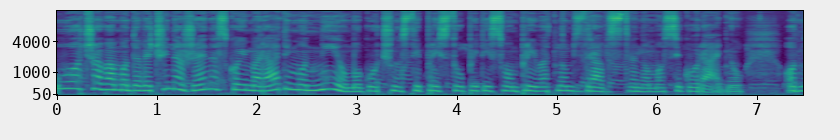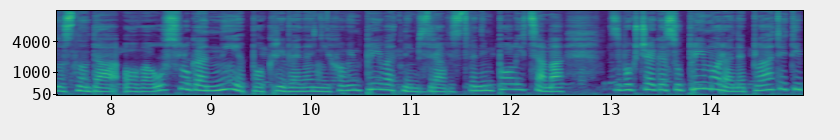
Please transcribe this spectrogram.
Uočavamo da većina žena s kojima radimo nije u mogućnosti pristupiti svom privatnom zdravstvenom osiguranju, odnosno da ova usluga nije pokrivena njihovim privatnim zdravstvenim policama, zbog čega su primorane platiti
